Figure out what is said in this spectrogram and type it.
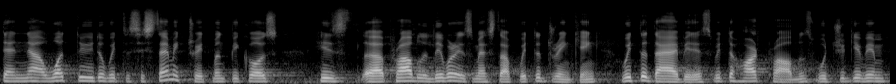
then now what do you do with the systemic treatment? Because his uh, probably liver is messed up with the drinking, with the diabetes, with the heart problems. Would you give him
